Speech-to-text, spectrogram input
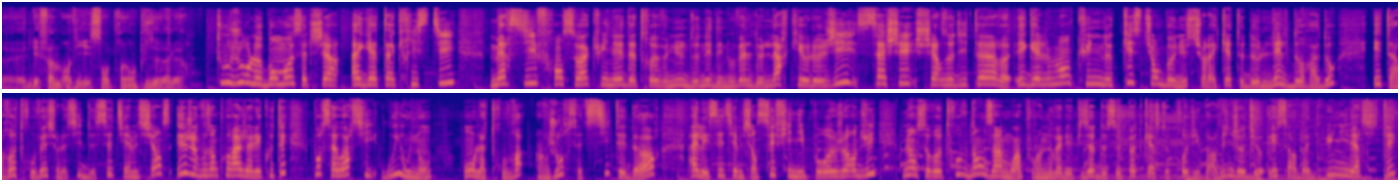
les femmes en vieillissant prendront plus de valeur toujours le bon mot, cette chère Agatha Christie. Merci François Cuinet d'être venu nous donner des nouvelles de l'archéologie. Sachez, chers auditeurs, également qu'une question bonus sur la quête de l'Eldorado est à retrouver sur le site de 7ème Science et je vous encourage à l'écouter pour savoir si, oui ou non, on la trouvera un jour, cette cité d'or. Allez, 7ème science, c'est fini pour aujourd'hui, mais on se retrouve dans un mois pour un nouvel épisode de ce podcast produit par Binge Audio et Sorbonne Université.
